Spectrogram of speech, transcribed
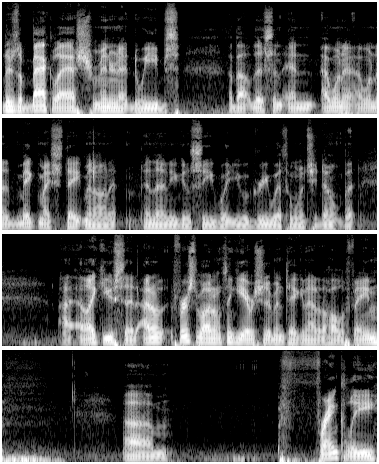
There's, there's a backlash from internet dweebs about this, and, and I want to I want to make my statement on it, and then you can see what you agree with and what you don't. But I, I like you said, I don't. First of all, I don't think he ever should have been taken out of the Hall of Fame. Um, frankly,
